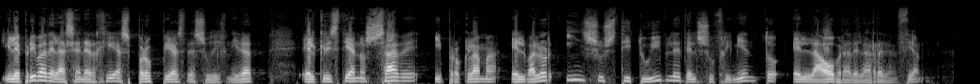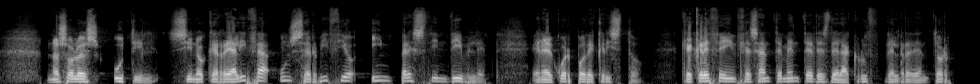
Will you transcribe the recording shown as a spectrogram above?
y le priva de las energías propias de su dignidad, el cristiano sabe y proclama el valor insustituible del sufrimiento en la obra de la redención. No solo es útil, sino que realiza un servicio imprescindible en el cuerpo de Cristo, que crece incesantemente desde la cruz del Redentor.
